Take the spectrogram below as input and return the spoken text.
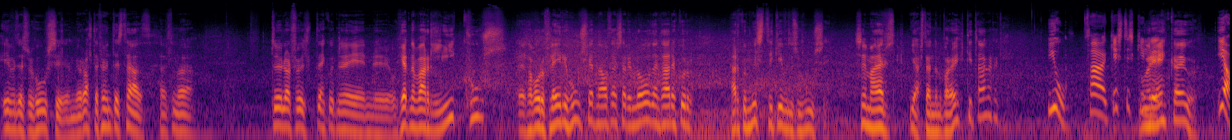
yfir þessu húsi, mér er alltaf fundist það. Það er svona dularfullt einhvern veginn eh, og hérna var líkhús, Eh, það voru fleiri hús hérna á þessari lóð en það er einhver, er einhver mystik yfir þessu húsi sem að er, já, stendur nú bara aukt í dag, er ekki? Jú, það Og er gistiskíli... í enga eigu? Já,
